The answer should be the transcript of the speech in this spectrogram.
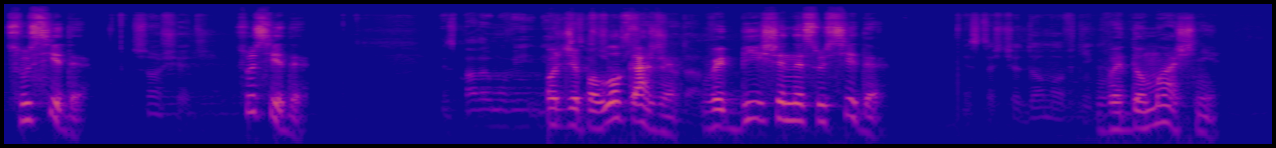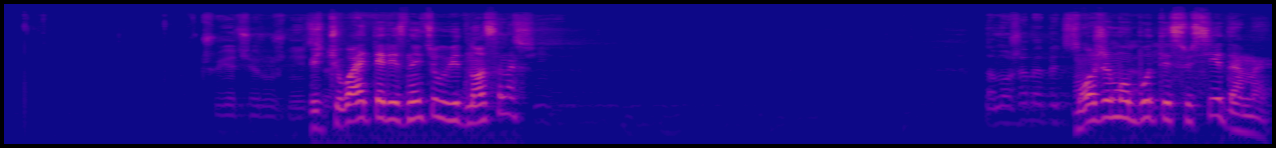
сусіди. Сусіди. Отже, Павло каже: ви більше не сусіди, ви домашні. Відчуваєте різницю у відносинах? Можемо бути сусідами.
